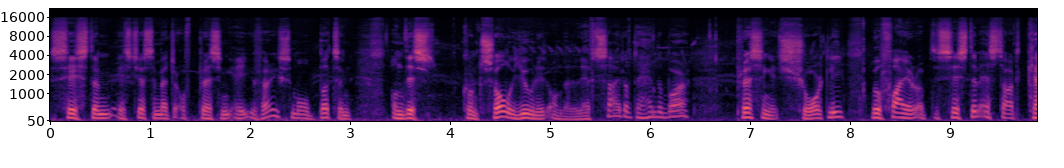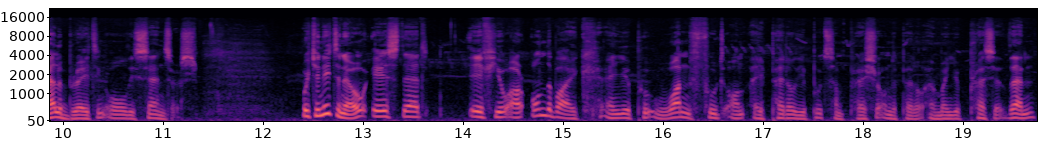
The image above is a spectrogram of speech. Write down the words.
system, it's just a matter of pressing a very small button on this control unit on the left side of the handlebar pressing it shortly will fire up the system and start calibrating all the sensors. What you need to know is that if you are on the bike and you put one foot on a pedal, you put some pressure on the pedal and when you press it then,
